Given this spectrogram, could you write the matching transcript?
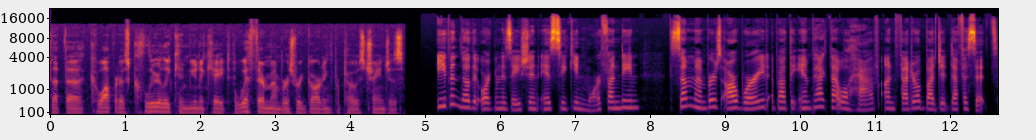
that the cooperatives clearly communicate with their members regarding the proposed changes. Even though the organization is seeking more funding, some members are worried about the impact that will have on federal budget deficits.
